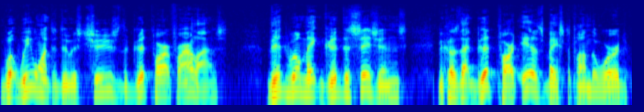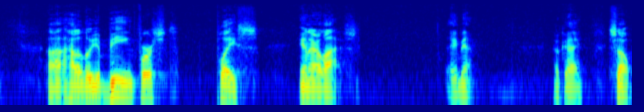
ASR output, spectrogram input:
What we want to do is choose the good part for our lives. Then we'll make good decisions because that good part is based upon the word, uh, hallelujah, being first place in our lives. Amen. Okay? So,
